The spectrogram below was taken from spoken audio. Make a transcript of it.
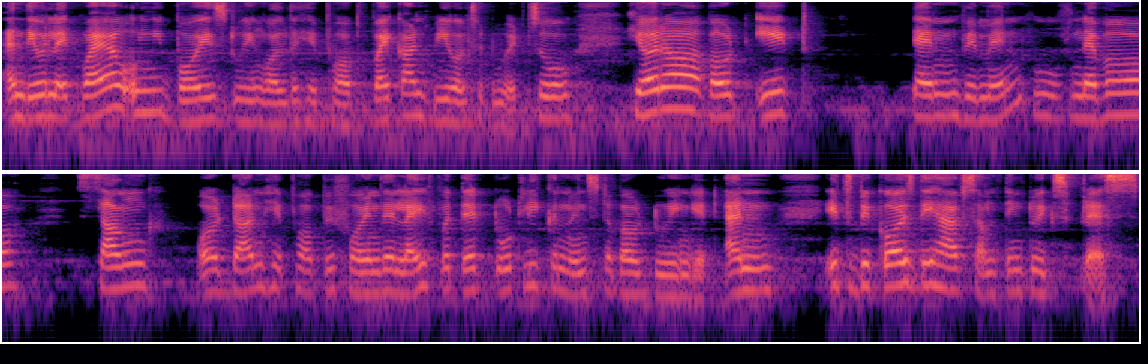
And they were like why are only boys doing all the hip hop why can't we also do it? So here are about eight ten women who've never sung or done hip hop before in their life but they're totally convinced about doing it. And it's because they have something to express.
